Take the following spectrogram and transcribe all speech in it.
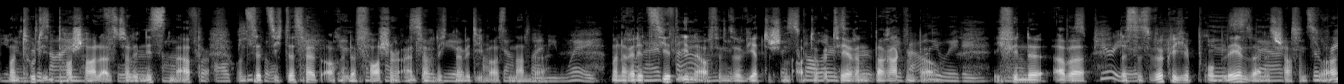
Man tut ihn pauschal als Stalinisten ab und setzt sich deshalb auch in der Forschung einfach nicht mehr mit ihm auseinander. Man reduziert ihn auf den sowjetischen autoritären Barackenbau. Ich finde aber, dass das wirkliche Problem seines Schaffens war,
